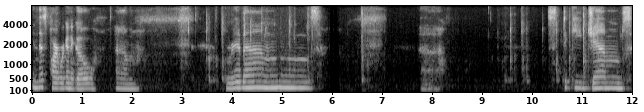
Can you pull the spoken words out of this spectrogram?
in this part, we're gonna go um, ribbons. Uh, Sticky gems.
